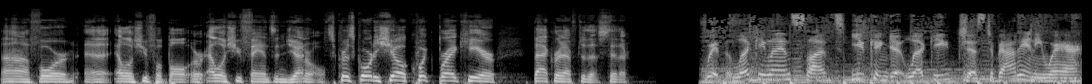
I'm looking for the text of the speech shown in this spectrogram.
uh, for uh, LSU football or LSU fans in general. It's Chris Gordy Show. Quick break here. Back right after this. Stay there. With the Lucky Land slots, you can get lucky just about anywhere.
